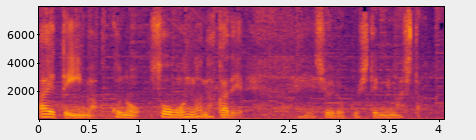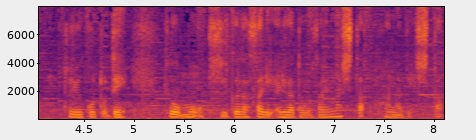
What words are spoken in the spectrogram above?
あえて今この騒音の中でえ収録してみました。ということで今日もお聴きくださりありがとうございました。花でした。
